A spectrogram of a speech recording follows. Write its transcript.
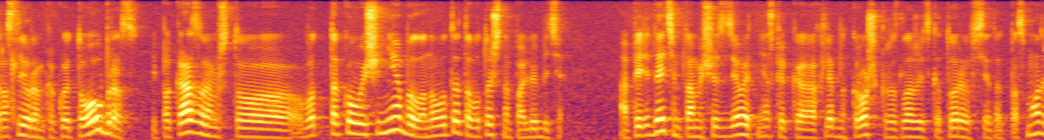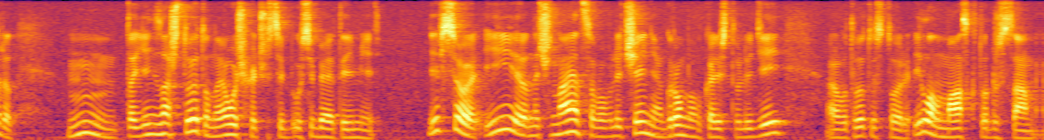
транслируем какой-то образ и показываем, что вот такого еще не было, но вот это вы точно полюбите. А перед этим там еще сделать несколько хлебных крошек разложить, которые все так посмотрят. М-м, то я не знаю, что это, но я очень хочу себе, у себя это иметь. И все. И начинается вовлечение огромного количества людей э, вот в эту историю. Илон Маск тот же самый.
